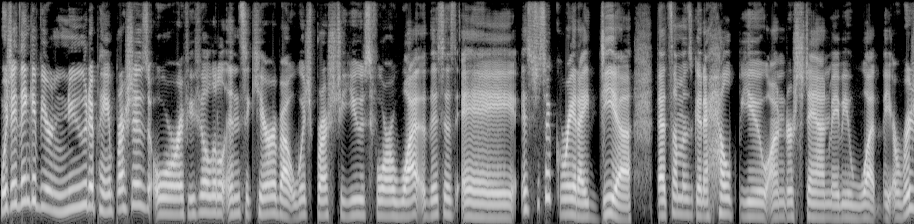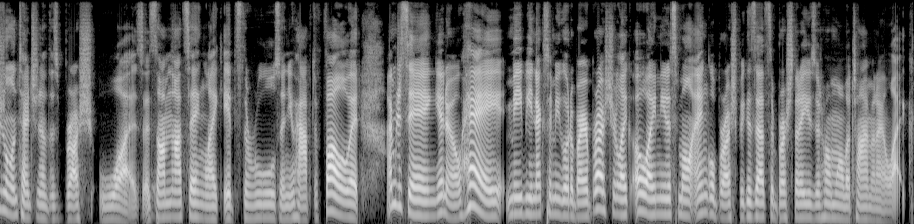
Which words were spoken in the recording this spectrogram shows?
which I think if you're new to paintbrushes or if you feel a little insecure about which brush to use for what, this is a, it's just a great idea that someone's going to help you understand maybe what the original intention of this brush was. So I'm not saying like it's the rules and you have to follow it. I'm just saying, you know, hey, maybe next time you go to buy a brush, you're like, oh, I need a small angle brush because that's the brush that I use at home all the time and I like.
